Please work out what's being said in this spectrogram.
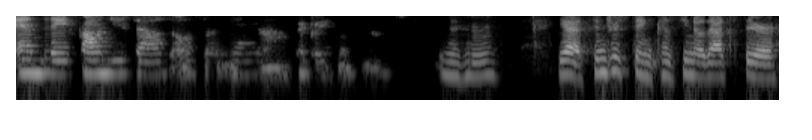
and they found these cells also in uh, pancreatic lymph nodes. Mm-hmm. Yeah, it's interesting because you know that's their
